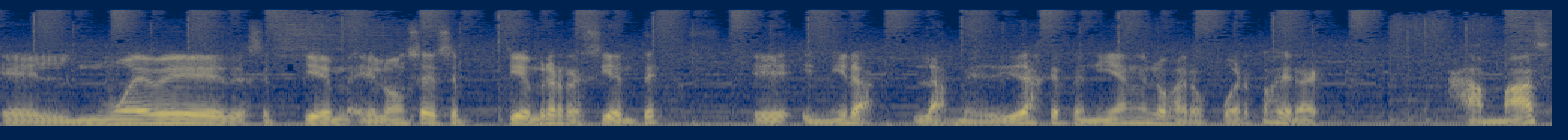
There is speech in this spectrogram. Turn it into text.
el 9 de septiembre, el 11 de septiembre reciente, eh, y mira, las medidas que tenían en los aeropuertos era jamás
